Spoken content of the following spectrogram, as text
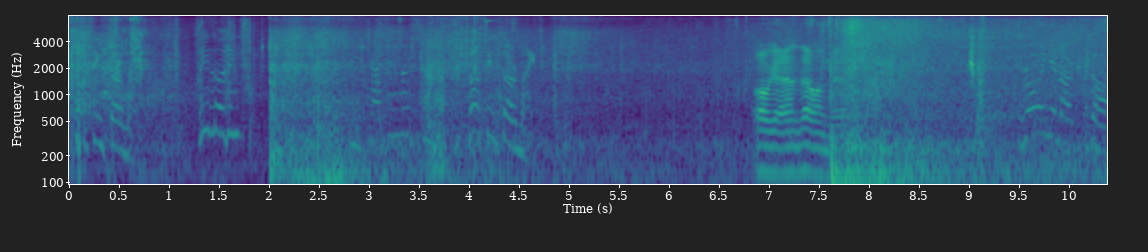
Tossing thermite. Reloading. Recharging my shield. Tossing thermite. Oh yeah, that one, man. Throwing an arc star. Throwing an arc star.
